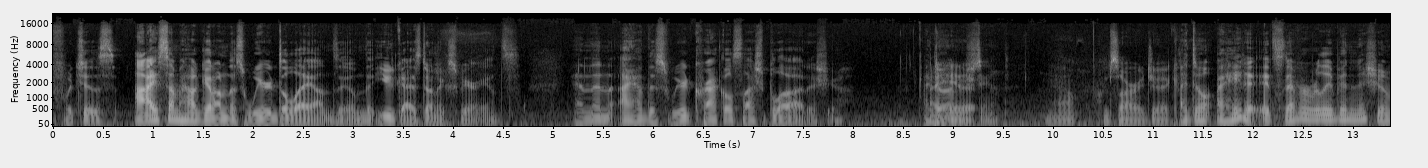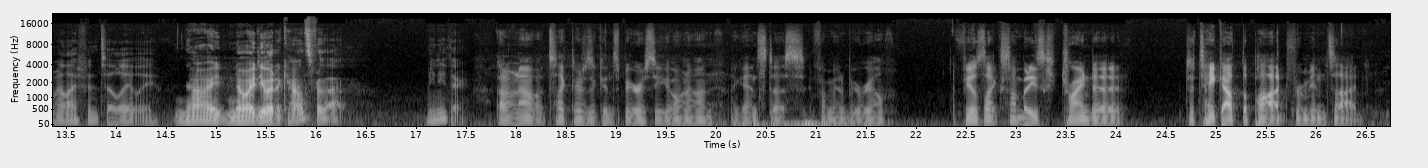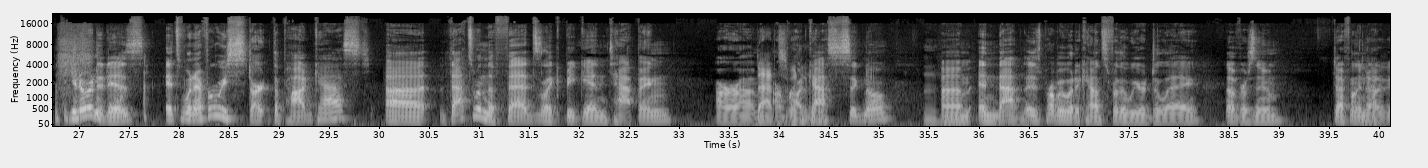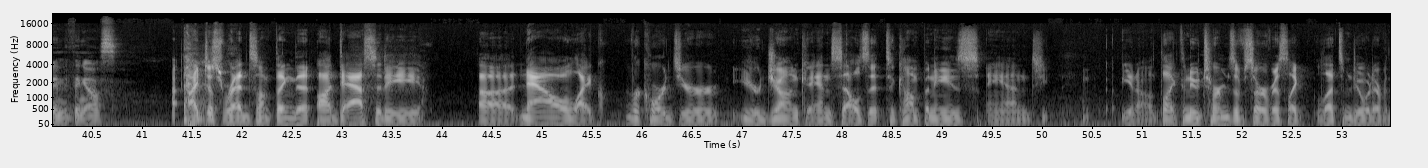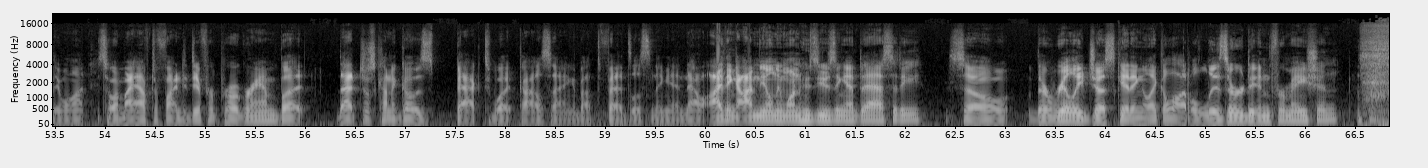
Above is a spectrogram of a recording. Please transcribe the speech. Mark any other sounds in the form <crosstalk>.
have, which is I somehow get on this weird delay on Zoom that you guys don't experience, and then I have this weird crackle slash blowout issue. I I don't hate it. understand. Yeah, I'm sorry, Jake. I don't. I hate it. It's never really been an issue in my life until lately. No, I had no idea what accounts for that. Me neither. I don't know. It's like there's a conspiracy going on against us. If I'm gonna be real, it feels like somebody's trying to to take out the pod from inside. You know what it <laughs> is? It's whenever we start the podcast, uh, that's when the feds like begin tapping our um, That's our what it broadcast signal, um, and that is probably what accounts for the weird delay over Zoom. Definitely not anything else. I just read something that Audacity uh, now like records your your junk and sells it to companies and you know like the new terms of service like lets them do whatever they want. So i might have to find a different program but that just kind of goes back to what kyle's saying about the feds listening in now i think i'm the only one who's using audacity so they're really just getting like a lot of lizard information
